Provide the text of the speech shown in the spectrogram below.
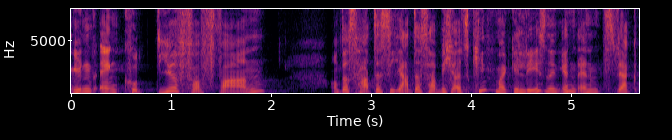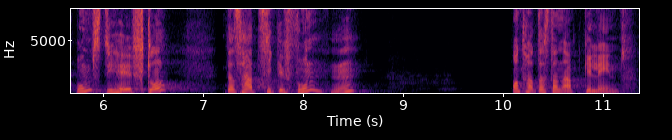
irgendein Codierverfahren und das hatte sie, ja, das habe ich als Kind mal gelesen in irgendeinem Zwergbumsti-Heftel. Das hat sie gefunden und hat das dann abgelehnt.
